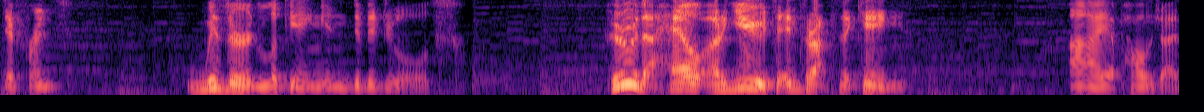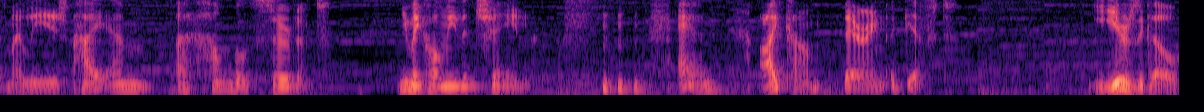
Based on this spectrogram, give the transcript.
different wizard looking individuals. Who the hell are you to interrupt the king? I apologize, my liege. I am a humble servant. You may call me the chain. and I come bearing a gift. Years ago,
